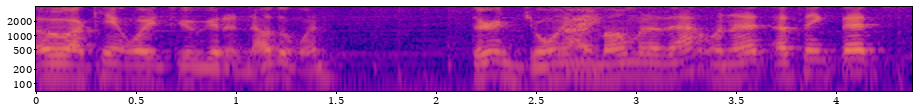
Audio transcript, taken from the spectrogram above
oh, I can't wait to go get another one. They're enjoying right. the moment of that one. I, I think that's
